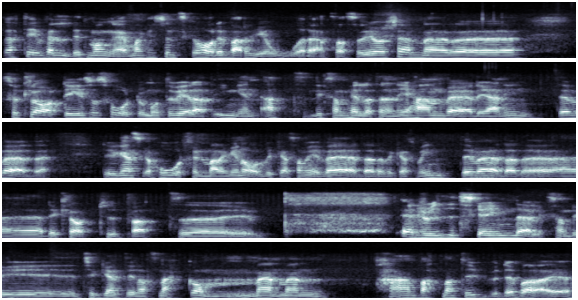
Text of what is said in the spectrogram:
att det är väldigt många, man kanske inte ska ha det varje år ens. Alltså, jag känner eh, såklart, det är så svårt att motivera att ingen, att liksom hela tiden, är han värd, är han inte värd? Det är ju ganska hårfin marginal vilka som är värdade och vilka som inte är mm. värdade. Eh, det är klart typ att uh, Ed Reed ska in där liksom. Det tycker jag inte är något snack om. Men, men han vattnat ur det bara.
